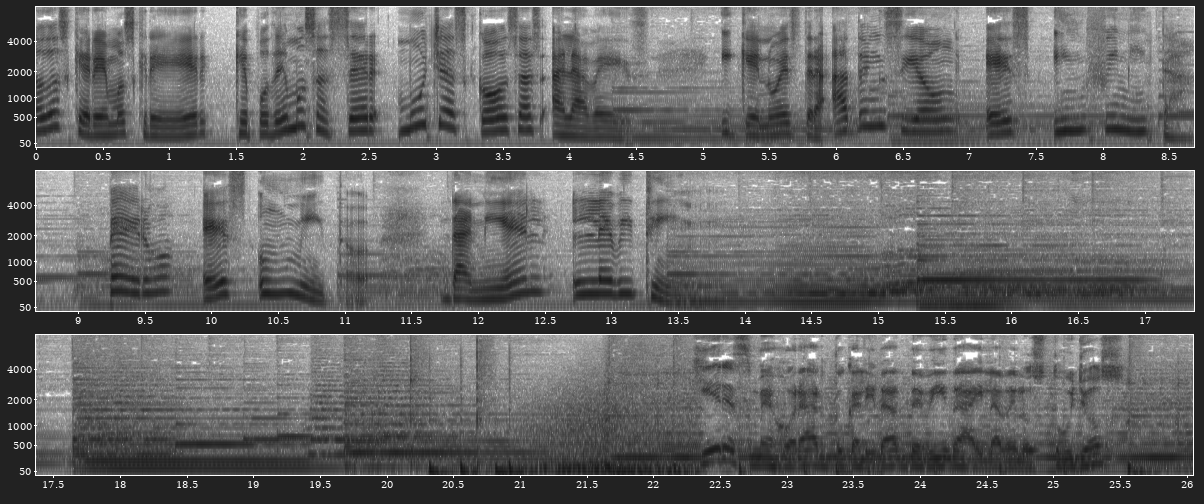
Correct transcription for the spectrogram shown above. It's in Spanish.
Todos queremos creer que podemos hacer muchas cosas a la vez y que nuestra atención es infinita, pero es un mito. Daniel Levitín. ¿Quieres mejorar tu calidad de vida y la de los tuyos?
